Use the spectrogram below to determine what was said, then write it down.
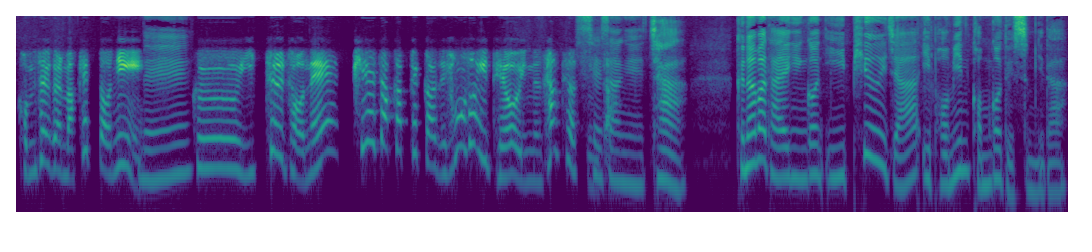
검색을 막 했더니 네. 그 이틀 전에 피해자 카페까지 형성이 되어 있는 상태였습니다. 세상에. 자, 그나마 다행인 건 이 피의자, 이 범인 검거됐습니다.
